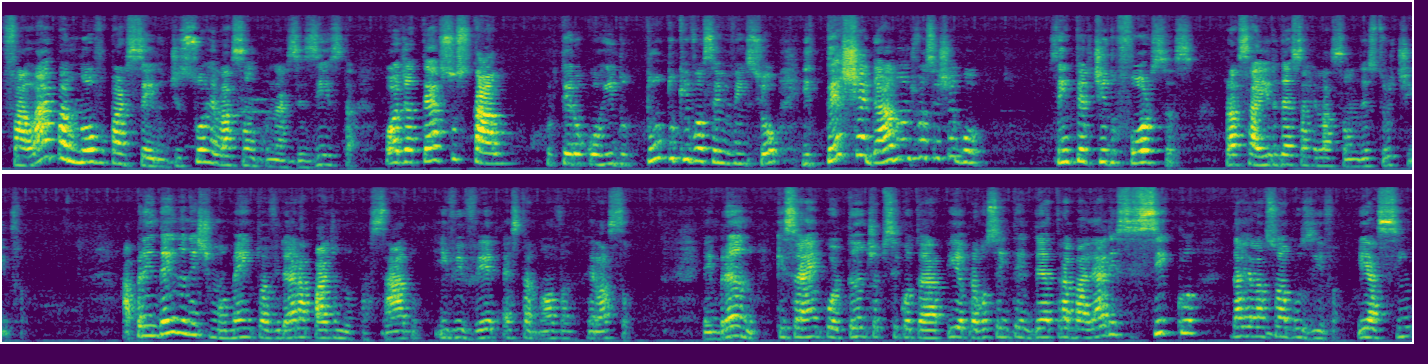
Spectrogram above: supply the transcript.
Falar para o novo parceiro de sua relação com o narcisista pode até assustá-lo por ter ocorrido tudo o que você vivenciou e ter chegado onde você chegou, sem ter tido forças para sair dessa relação destrutiva aprendendo neste momento a virar a página do passado e viver esta nova relação. Lembrando que será importante a psicoterapia para você entender a trabalhar esse ciclo da relação abusiva e assim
